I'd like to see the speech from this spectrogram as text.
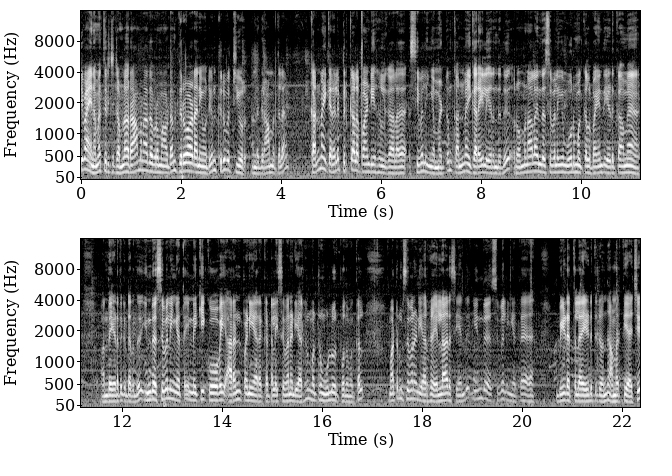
சிவாய் நம்ம திருச்சிட்டம்ல ராமநாதபுரம் மாவட்டம் திருவாடானி ஒன்றியம் திருவற்றியூர் அந்த கிராமத்தில் கண்மாய் கரையில் பிற்கால பாண்டியர்கள் கால சிவலிங்கம் மட்டும் கண்மை கரையில் இருந்தது. ரொம்ப நாளாக இந்த சிவலிங்கம் ஊர் மக்கள் பயந்து எடுக்காமல் அந்த இடத்துக்கிட்ட இருந்தது. இந்த சிவலிங்கத்தை இன்றைக்கி கோவை அரண்பணி அறக்கட்டளை சிவனடியார்கள் மற்றும் உள்ளூர் பொதுமக்கள் மற்றும் சிவனடியார்கள் எல்லாரும் சேர்ந்து இந்த சிவலிங்கத்தை பீடத்தில் எடுத்துகிட்டு வந்து அமர்த்தியாச்சு.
